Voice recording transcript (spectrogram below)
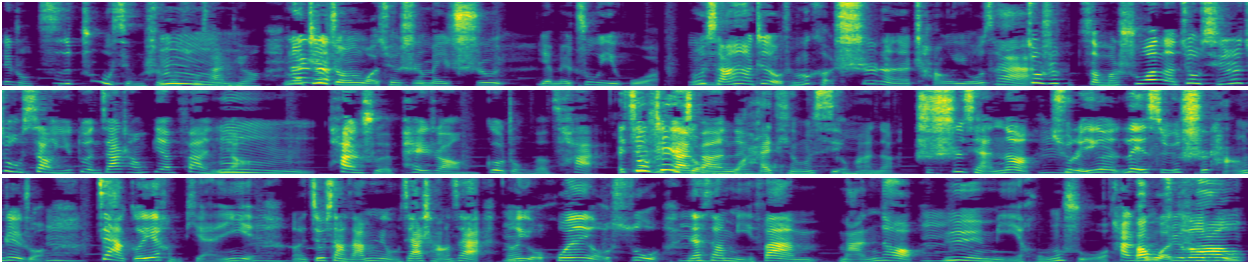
那种自助形式的素餐厅。那这种我确实没吃，也没注意过。我嗯想想，这有什么可吃的呢？炒个油菜，就是怎么说呢？就其实就像一顿家常便饭一样，嗯，碳水配上各种的菜，哎，就这种我还挺喜欢的。是之前呢去了一个类似于食堂这种，价格也很便宜，呃，就像咱们这种家常菜，可能有荤有素，人家像米饭、馒头、玉米、红薯包括汤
